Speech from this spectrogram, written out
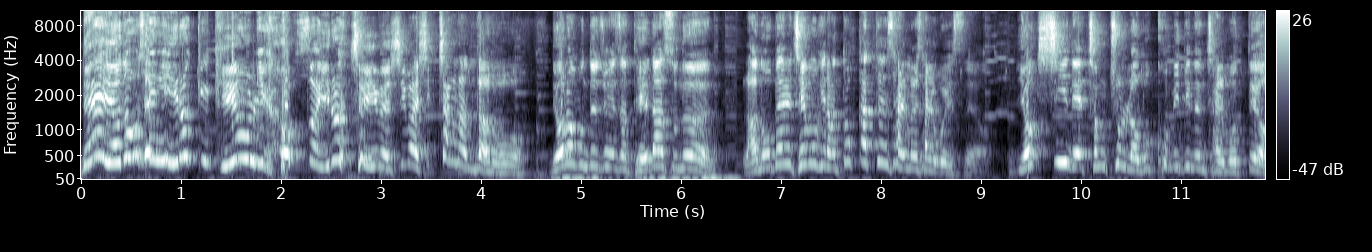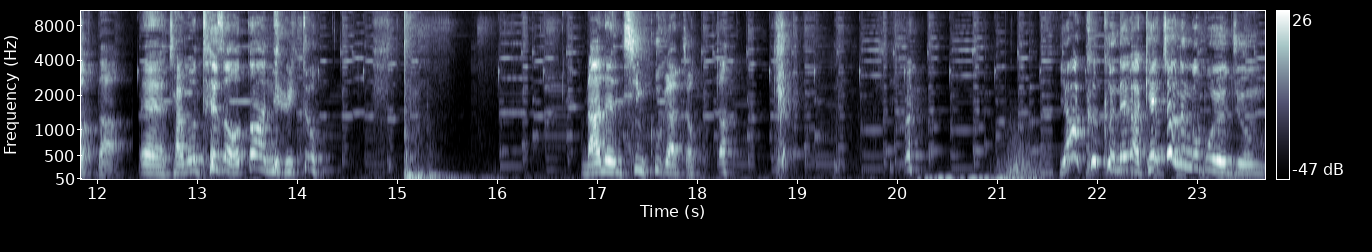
내 여동생이 이렇게 귀여울 리가 없어. 이런 책이면 씨발 십창 난다고. 여러분들 중에서 대다수는 라노벨 제목이랑 똑같은 삶을 살고 있어요. 역시 내 청춘 러브 코미디는 잘못되었다. 예 잘못해서 어떠한 일도 나는 친구가 적다. 야 크크 내가 개쩌는 거 보여줌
